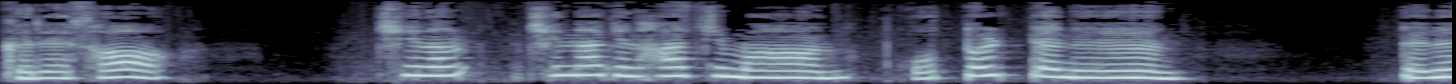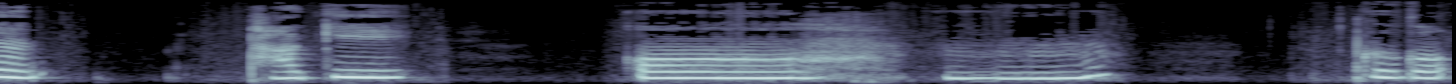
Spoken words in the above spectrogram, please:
그래서 친한, 친하긴 하지만 어떨 때는 때는 닭이 어 음, 그거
